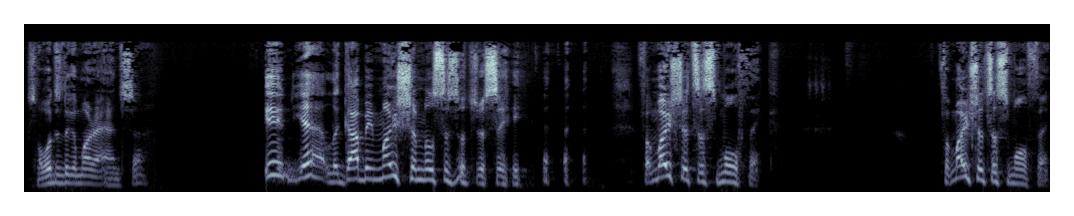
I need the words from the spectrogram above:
So what does the Gemara answer? In, yeah, legabi Moshe milsa For Moshe, it's a small thing. For Moshe, it's a small thing.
